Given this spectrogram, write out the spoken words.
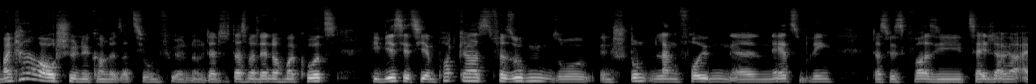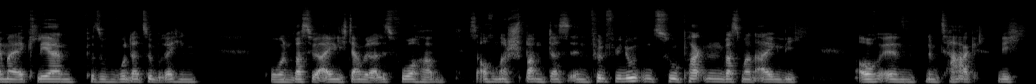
man kann aber auch schöne Konversationen führen. Und das, dass man dann noch mal kurz, wie wir es jetzt hier im Podcast versuchen, so in stundenlangen Folgen äh, näher zu bringen, dass wir es quasi Zeltlager einmal erklären, versuchen runterzubrechen und was wir eigentlich damit alles vorhaben. Ist auch immer spannend, das in fünf Minuten zu packen, was man eigentlich auch in einem Tag nicht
